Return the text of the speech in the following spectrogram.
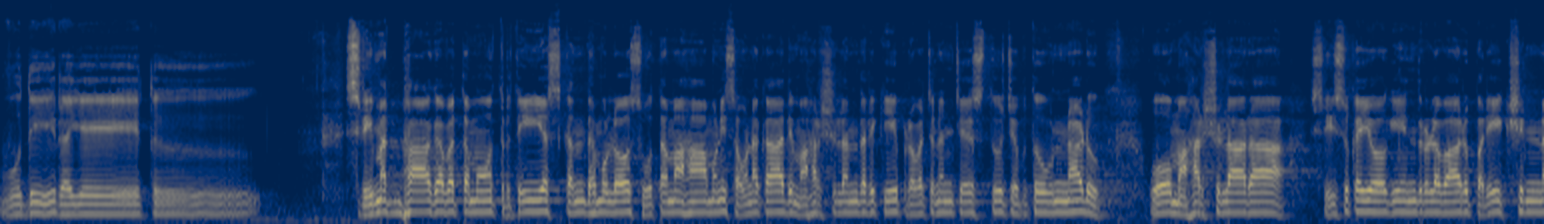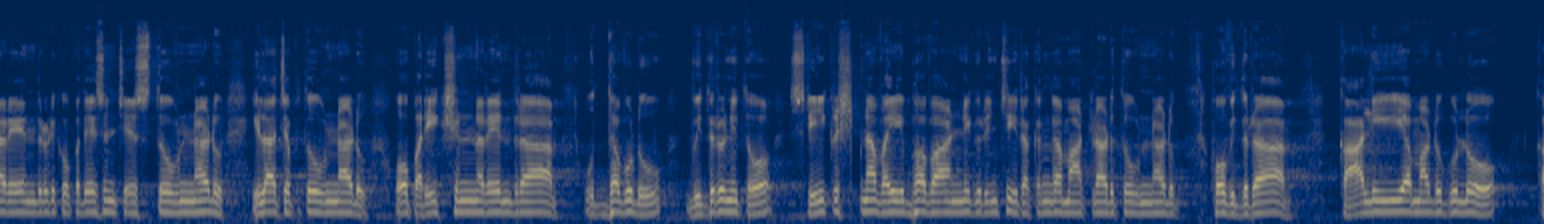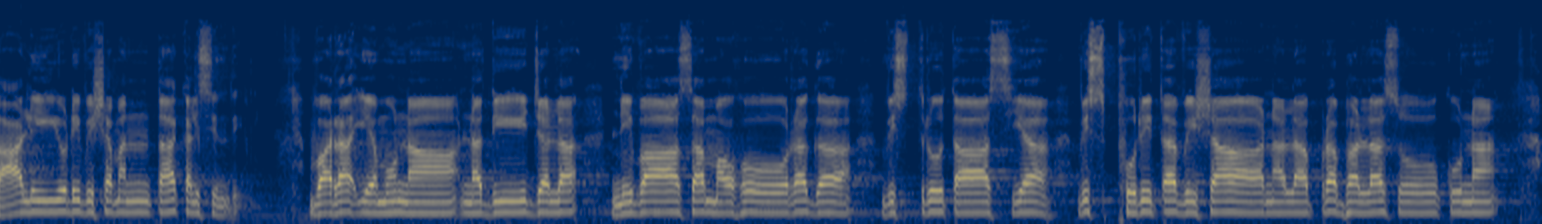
ఉదీరయేత్. శ్రీమద్భాగవతము తృతీయ స్కంధములో సూతమహాముని సౌనకాది మహర్షులందరికీ ప్రవచనం చేస్తూ చెబుతూ ఉన్నాడు. ఓ మహర్షులారా శ్రీసుఖయోగీంద్రుల వారు పరీక్షిన్నరేంద్రుడికి ఉపదేశం చేస్తూ ఉన్నాడు. ఇలా చెబుతూ ఉన్నాడు. ఓ పరీక్షిన్నరేంద్ర ఉద్ధవుడు విదురునితో శ్రీకృష్ణ వైభవాన్ని గురించి ఈ రకంగా మాట్లాడుతూ ఉన్నాడు. ఓ విదురా కాళీయమడుగులో కాళీయుడి విషమంతా కలిసింది. వర యమునా నదీ జల నివాస మహోరగ విస్తృతాస్య విస్ఫురిత విషానల ప్రభల సోకున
